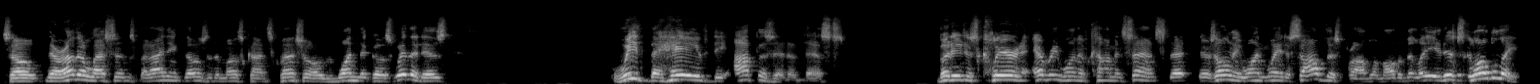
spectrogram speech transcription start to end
So there are other lessons, but I think those are the most consequential. One that goes with it is We've behaved the opposite of this, but it is clear to everyone of common sense that there's only one way to solve this problem ultimately, it is globally.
